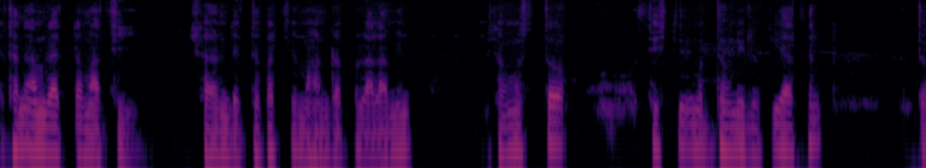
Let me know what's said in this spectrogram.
এখানে আমরা একটা মাছি স্বয়ং দেখতে পাচ্ছি, মহান রব্বুল আলামিন। সমস্ত সৃষ্টির মধ্যে উনি লুকিয়ে আছেন। তো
